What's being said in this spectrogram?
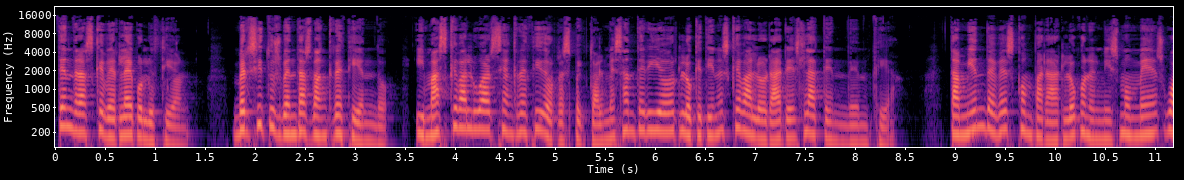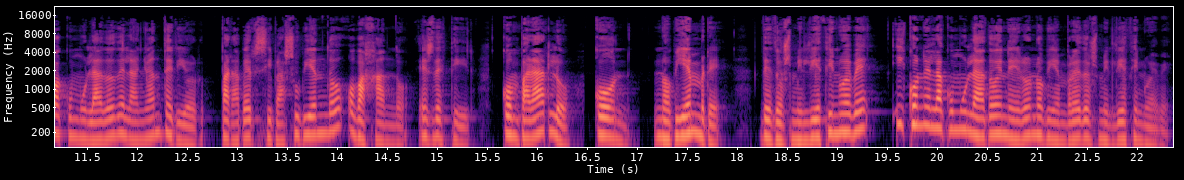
tendrás que ver la evolución, ver si tus ventas van creciendo, y más que evaluar si han crecido respecto al mes anterior, lo que tienes que valorar es la tendencia. También debes compararlo con el mismo mes o acumulado del año anterior para ver si va subiendo o bajando, es decir, compararlo con noviembre de 2019 y con el acumulado enero-noviembre de 2019.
